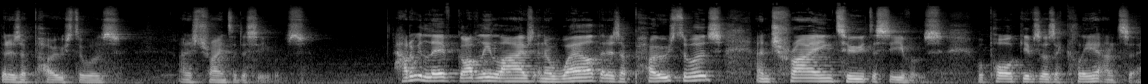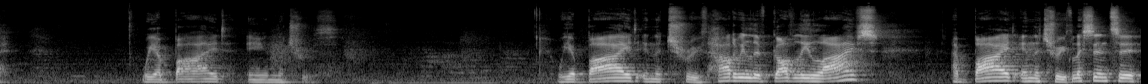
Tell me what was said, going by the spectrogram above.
that is opposed to us and is trying to deceive us? How do we live godly lives in a world that is opposed to us and trying to deceive us? Well, Paul gives us a clear answer. We abide in the truth. We abide in the truth. How do we live godly lives? Abide in the truth. Listen to,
